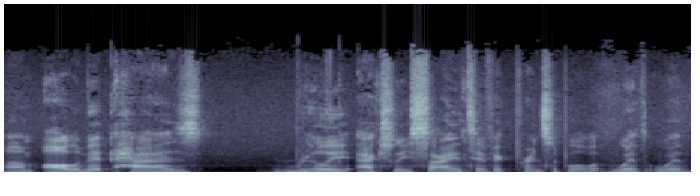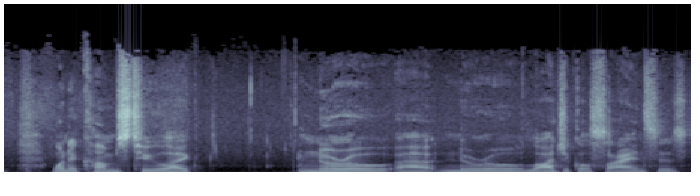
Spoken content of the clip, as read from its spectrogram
Um, all of it has really actually scientific principle with with when it comes to like neuro uh, neurological sciences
